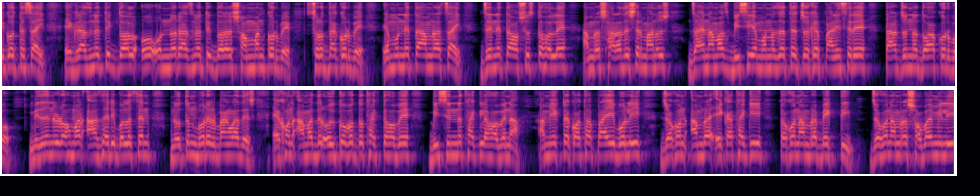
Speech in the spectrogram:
এগোতে চাই। এক রাজনৈতিক দল ও অন্য রাজনৈতিক দলের সম্মান করবে, শ্রদ্ধা করবে, এমন নেতা আমরা চাই। যে নেতা অসুস্থ হলে আমরা সারা দেশের মানুষ যায় নামাজ বিছিয়ে মনাজাতের চোখের পানি ছেড়ে তার জন্য দোয়া করব। মিজানুর রহমান আজহারি বলেছেন, নতুন ভোরের বাংলাদেশ। এখন আমাদের ঐক্যবদ্ধ থাকতে হবে, বিচ্ছিন্ন থাকলে হবে না। আমি একটা কথা প্রায়ই বলি, যখন আমরা একা থাকি, তখন আমরা ব্যক্তি। যখন আমরা সবাই মিলি,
